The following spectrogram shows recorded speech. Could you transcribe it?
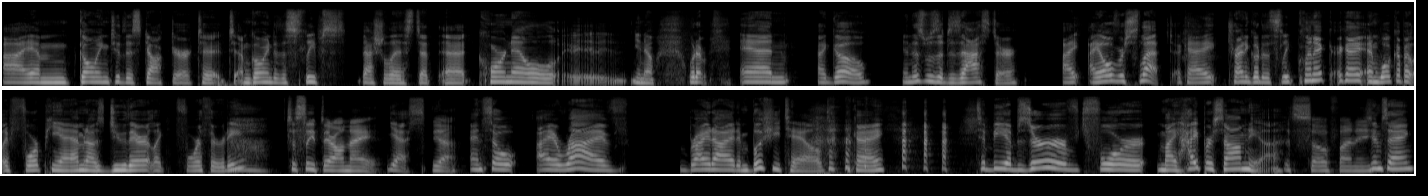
I am going to this doctor to, to I'm going to the sleep specialist at, at Cornell, uh, you know, whatever. And I go, and this was a disaster. I, I overslept, okay, trying to go to the sleep clinic, okay, and woke up at like 4 p.m. and I was due there at like 4:30 to sleep there all night. Yes. Yeah. And so I arrive bright-eyed and bushy-tailed, okay, to be observed for my hypersomnia. It's so funny. You See what I'm saying?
